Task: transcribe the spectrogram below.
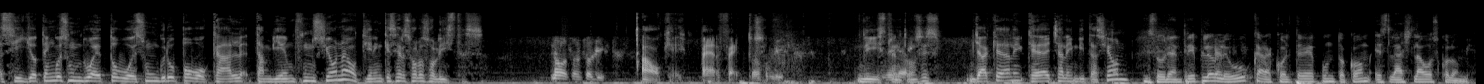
si yo tengo es un dueto o es un grupo vocal, ¿también funciona o tienen que ser solo solistas? No, son solistas. Ah, ok, perfecto. Son solistas. Listo, entonces ya queda, queda hecha la invitación. Y sobre en www.caracoltv.com slash La Voz Colombia.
